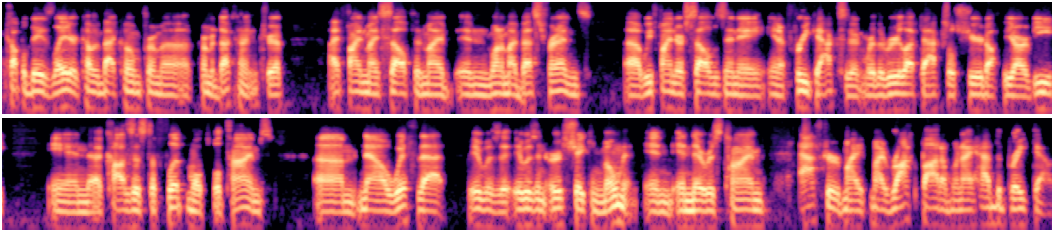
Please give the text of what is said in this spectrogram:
a couple days later coming back home from a from a duck hunting trip i find myself in my in one of my best friends uh, we find ourselves in a in a freak accident where the rear left axle sheared off the RV and uh, caused us to flip multiple times. Um, now, with that, it was a, it was an earth shaking moment, and and there was time after my my rock bottom when I had the breakdown,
